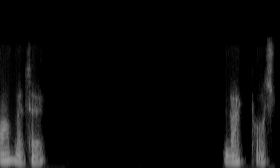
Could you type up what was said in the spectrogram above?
फॉर्म में थे बैक पोस्ट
